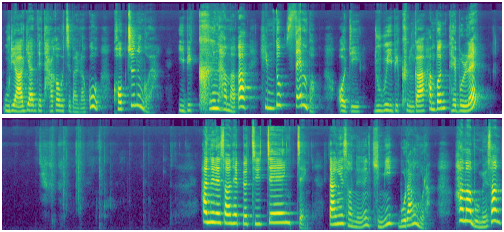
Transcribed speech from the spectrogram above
우리 아기한테 다가오지 말라고 겁주는 거야. 입이 큰 하마가 힘도 센 법. 어디 누구 입이 큰가 한번 대볼래? 하늘에선 햇볕이 쨍쨍, 땅에서는 김이 모락모락, 하마 몸에선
